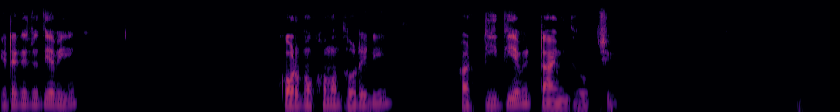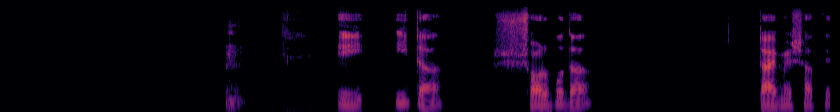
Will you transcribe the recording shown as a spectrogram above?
এটাকে যদি আমি কর্মক্ষম ধরে নিই আর টি দিয়ে আমি টাইম ধরছি, এই ইটা সর্বদা টাইমের সাথে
